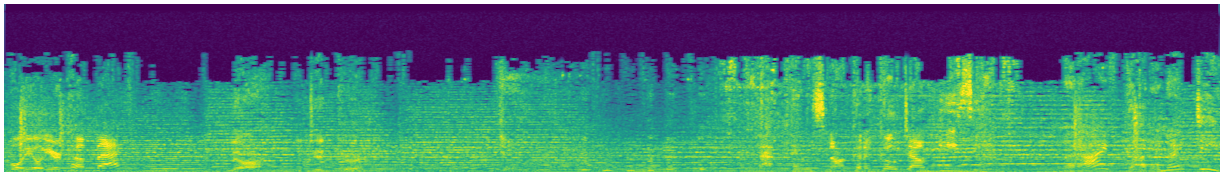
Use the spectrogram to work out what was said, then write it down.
Spoil your comeback? Nah, you did good. That thing's not gonna go down easy. But I've got an idea.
